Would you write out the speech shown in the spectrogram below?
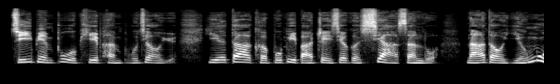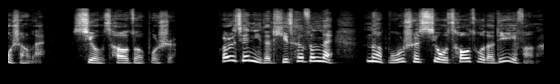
即便不批判、不教育，也大可不必把这些个下三路拿到荧幕上来秀操作，不是？而且你的题材分类那不是秀操作的地方啊！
